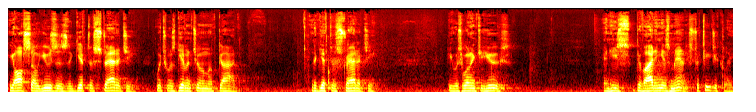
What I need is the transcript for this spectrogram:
He also uses the gift of strategy, which was given to him of God. The gift of strategy he was willing to use. And he's dividing his men strategically.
